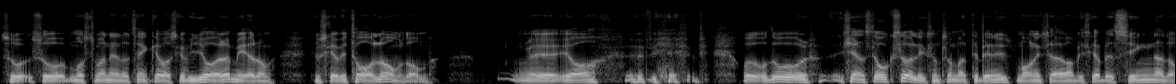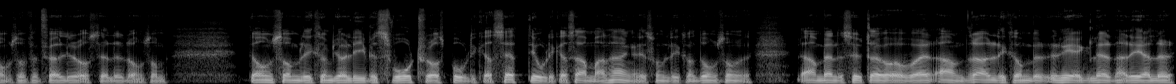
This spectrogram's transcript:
så, så måste man ändå tänka vad ska vi göra med dem? Hur ska vi tala om dem? Eh, ja, och då känns det också liksom som att det blir en utmaning. Så här, ja, vi ska besigna dem som förföljer oss eller de som de som liksom gör livet svårt för oss på olika sätt i olika sammanhang. Liksom, liksom de som använder sig av andra liksom, regler när det gäller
